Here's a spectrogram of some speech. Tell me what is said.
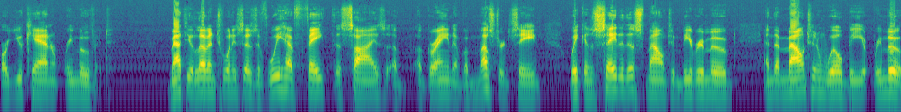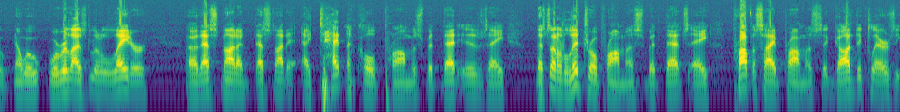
or you can remove it. Matthew 11, 20 says, If we have faith the size of a grain of a mustard seed, we can say to this mountain, Be removed, and the mountain will be removed. Now, we'll, we'll realize a little later uh, that's not, a, that's not a, a, technical promise, but that is a, that's not a literal promise, but that's a prophesied promise that God declares that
